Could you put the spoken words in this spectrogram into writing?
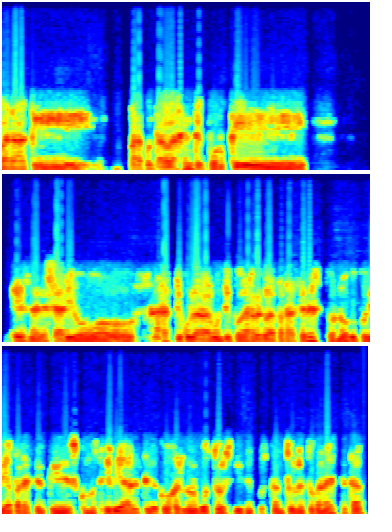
para, que, para contar a la gente por qué es necesario articular algún tipo de regla para hacer esto, ¿no? Que podría parecer que es como trivial, que coger los votos y después tanto le tocan a este tal.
